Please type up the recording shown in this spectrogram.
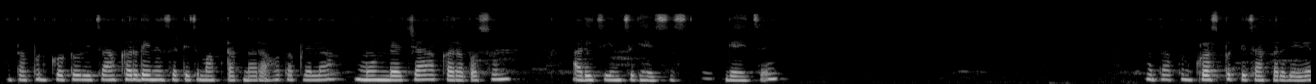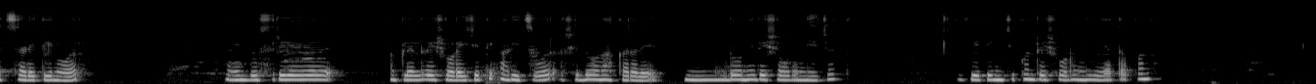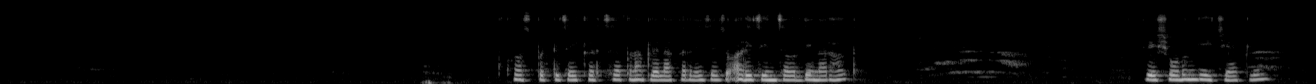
आता आपण कटोरीचा आकार देण्यासाठीचं माप टाकणार आहोत. आपल्याला मुंड्याच्या आकारापासून अडीच इंच घ्यायचं घ्यायचं आहे आता आपण क्रॉसपट्टीचा आकार देऊयात साडेतीनवर आणि दुसरी आपल्याला रेष ओढायची ती अडीचवर असे दोन आकार द्याय दोन्ही रेषा ओढून घ्यायच्यात. फिटिंगची पण रेष ओढून घेऊयात आपण. क्रॉसपट्टीचा इकडचा पण आपल्याला आकार द्यायचा आहे जो अडीच इंचावर देणार आहोत. रेश ओढून घ्यायची आपली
